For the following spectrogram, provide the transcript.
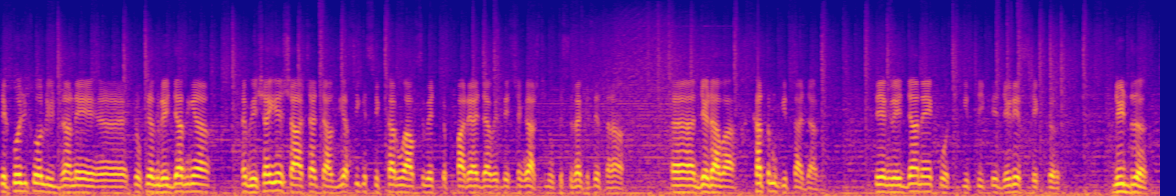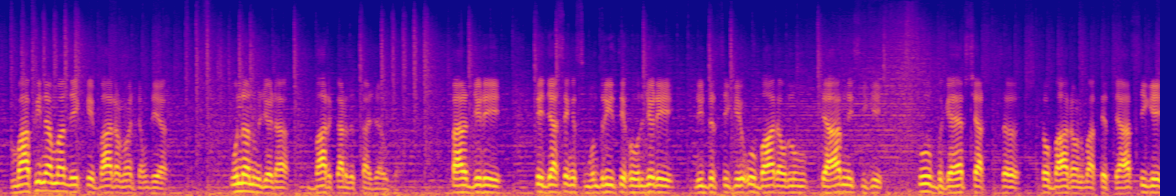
ਤੇ ਕੁਝ ਕੁ ਲੀਡਰਾਂ ਨੇ ਕਿਉਂਕਿ ਅੰਗਰੇਜ਼ਾਂ ਦੀਆਂ ਹਮੇਸ਼ਾ ਹੀ ਇਹ ਸ਼ਾਸਾ ਚੱਲਦੀਆਂ ਸੀ ਕਿ ਸਿੱਖਾਂ ਨੂੰ ਆਪਸ ਵਿੱਚ ਫਾੜਿਆ ਜਾਵੇ ਤੇ ਸੰਘਰਸ਼ ਨੂੰ ਕਿਸੇ ਨਾ ਕਿਸੇ ਤਰ੍ਹਾਂ ਜਿਹੜਾ ਵਾ ਖਤਮ ਕੀਤਾ ਜਾਵੇ। ਤੇ ਅੰਗਰੇਜ਼ਾਂ ਨੇ ਕੋਸ਼ਿਸ਼ ਕੀਤੀ ਕਿ ਜਿਹੜੇ ਸਿੱਖ ਲੀਡਰ ਮਾਫੀਨਾਮਾ ਦੇ ਕੇ ਬਾਹਰ ਆਉਣਾ ਚਾਹੁੰਦੇ ਆ, ਉਹਨਾਂ ਨੂੰ ਜਿਹੜਾ ਬਾਹਰ ਕੱਢ ਦਿੱਤਾ ਜਾਊਗਾ। ਪਰ ਜਿਹੜੇ ਤੇਜਾ ਸਿੰਘ ਸਮੁੰਦਰੀ ਤੇ ਹੋਰ ਜਿਹੜੇ ਲੀਡਰ ਸੀਗੇ, ਉਹ ਬਾਹਰ ਆਉਣ ਨੂੰ ਤਿਆਰ ਨਹੀਂ ਸੀਗੇ। ਉਹ ਬਗੈਰ ਸ਼ਰਤ ਤੋਂ ਬਾਹਰ ਆਉਣ ਵਾਸਤੇ ਤਿਆਰ ਸੀਗੇ।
